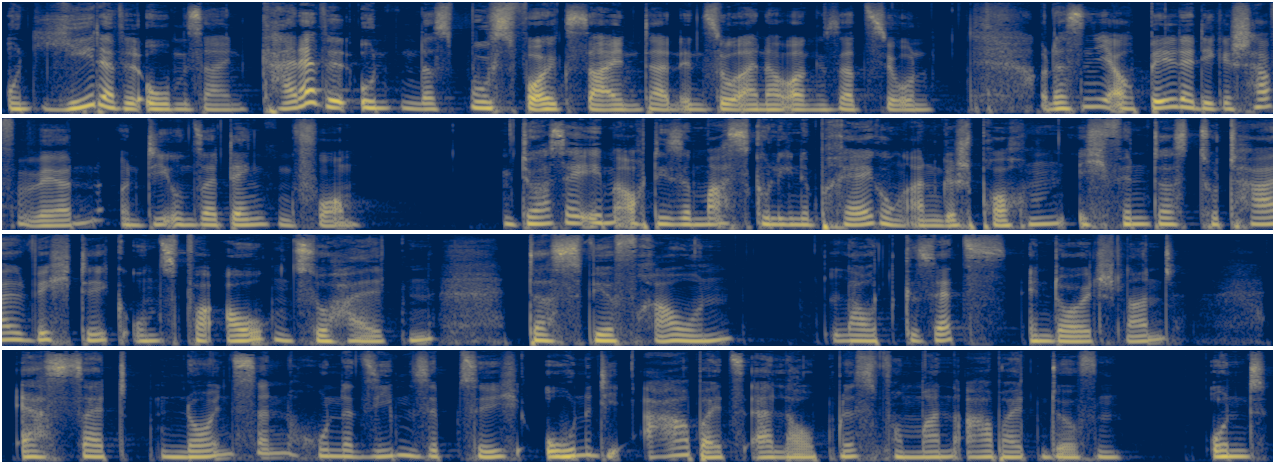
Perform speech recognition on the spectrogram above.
Und jeder will oben sein. Keiner will unten das Fußvolk sein dann in so einer Organisation. Und das sind ja auch Bilder, die geschaffen werden und die unser Denken formen. Du hast ja eben auch diese maskuline Prägung angesprochen. Ich finde das total wichtig, uns vor Augen zu halten, dass wir Frauen laut Gesetz in Deutschland erst seit 1977 ohne die Arbeitserlaubnis vom Mann arbeiten dürfen. Und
